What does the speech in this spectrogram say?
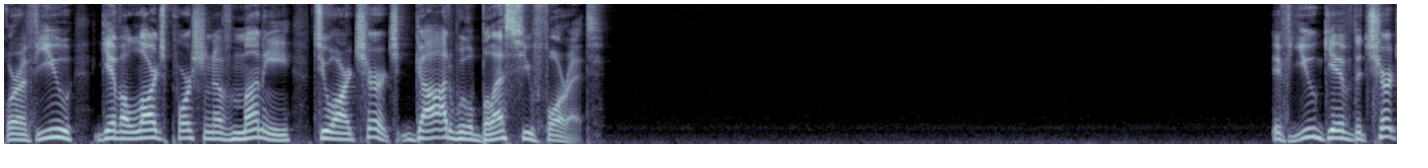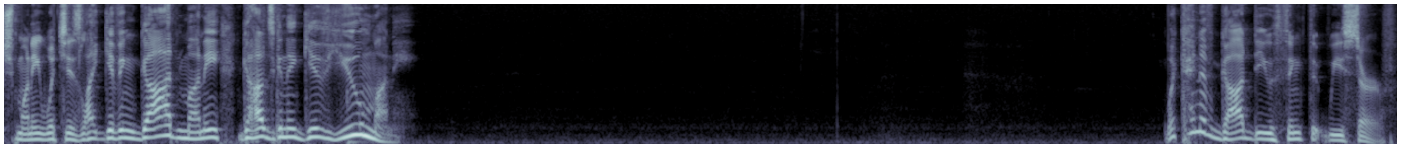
or if you give a large portion of money to our church, God will bless you for it. If you give the church money, which is like giving God money, God's going to give you money. What kind of God do you think that we serve?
